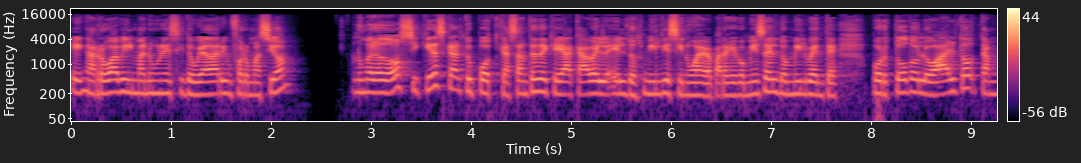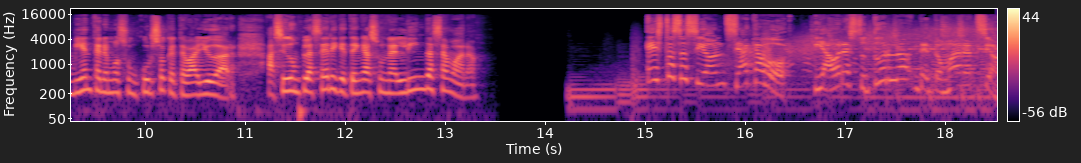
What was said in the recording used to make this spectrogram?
en arroba Vilmanunes y te voy a dar información. Número dos, si quieres crear tu podcast antes de que acabe el, el, 2019, para que comience el 2020 por todo lo alto, también tenemos un curso que te va a ayudar. Ha sido un placer y que tengas una linda semana. Esta sesión se acabó y ahora es tu turno de tomar acción.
